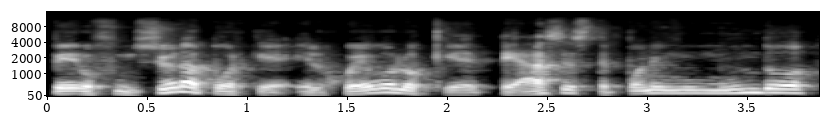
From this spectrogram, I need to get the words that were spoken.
pero funciona porque el juego lo que te hace es te pone en un mundo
